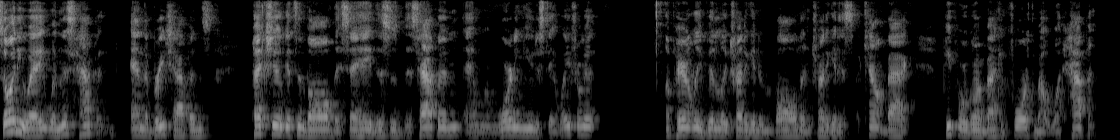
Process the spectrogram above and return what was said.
So anyway, when this happened and the breach happens, PeckShield gets involved. They say, "Hey, this is this happened, and we're warning you to stay away from it." Apparently, Vitalik tried to get involved and try to get his account back. People were going back and forth about what happened.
